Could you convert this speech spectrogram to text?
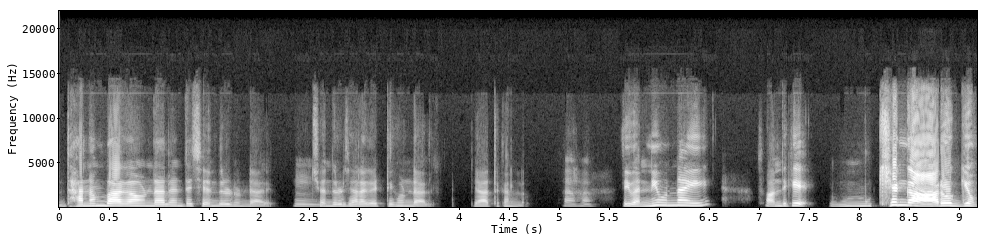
ధనం బాగా ఉండాలంటే చంద్రుడు ఉండాలి. చంద్రుడు చాలా గట్టిగా ఉండాలి జాతకంలో. ఇవన్నీ ఉన్నాయి. సో అందుకే ముఖ్యంగా ఆరోగ్యం.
